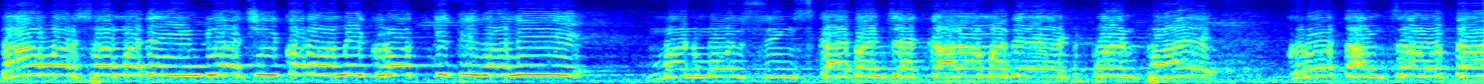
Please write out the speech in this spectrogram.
दहा वर्षामध्ये इंडियाची इकॉनॉमी ग्रोथ किती झाली? मनमोहन सिंग साहेबांच्या काळामध्ये एट पॉईंट फाय ग्रोथ आमचा होता.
